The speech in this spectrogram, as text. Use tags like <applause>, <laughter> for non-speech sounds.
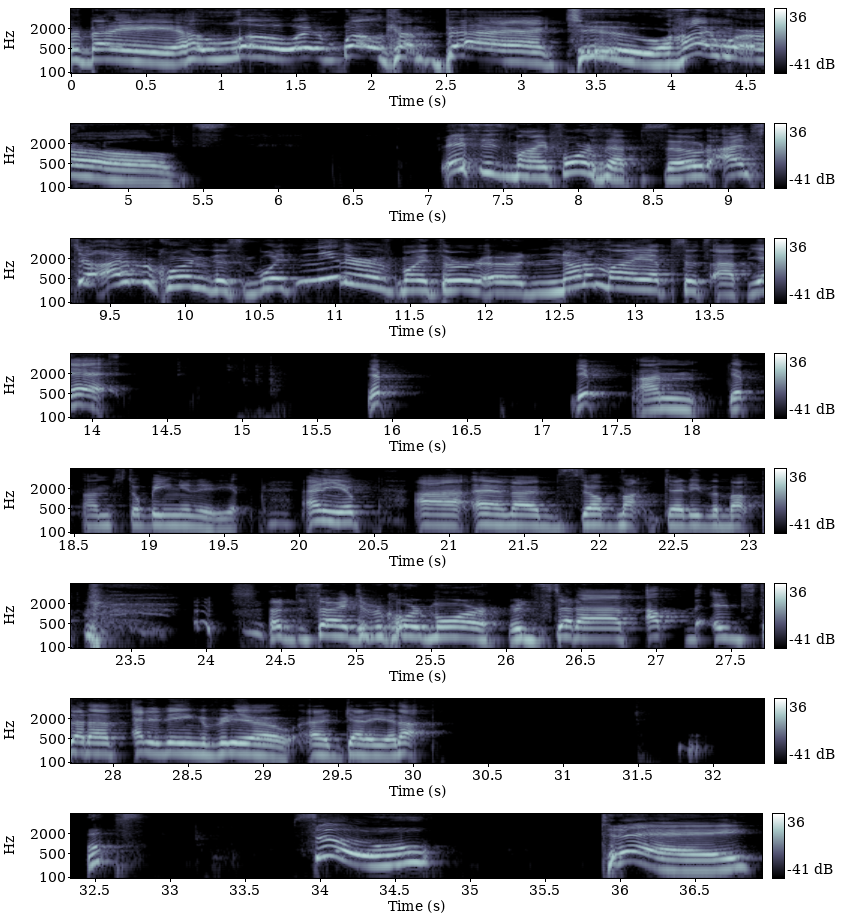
everybody! Hello and welcome back to Highworlds! This is my fourth episode. I'm still I'm recording this with neither of my third uh, none of my episodes up yet. Yep. Yep, I'm yep, I'm still being an idiot. Anywho, uh, and I'm still not getting them up. <laughs> I've decided to record more instead of up instead of editing a video and getting it up. Oops. So today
